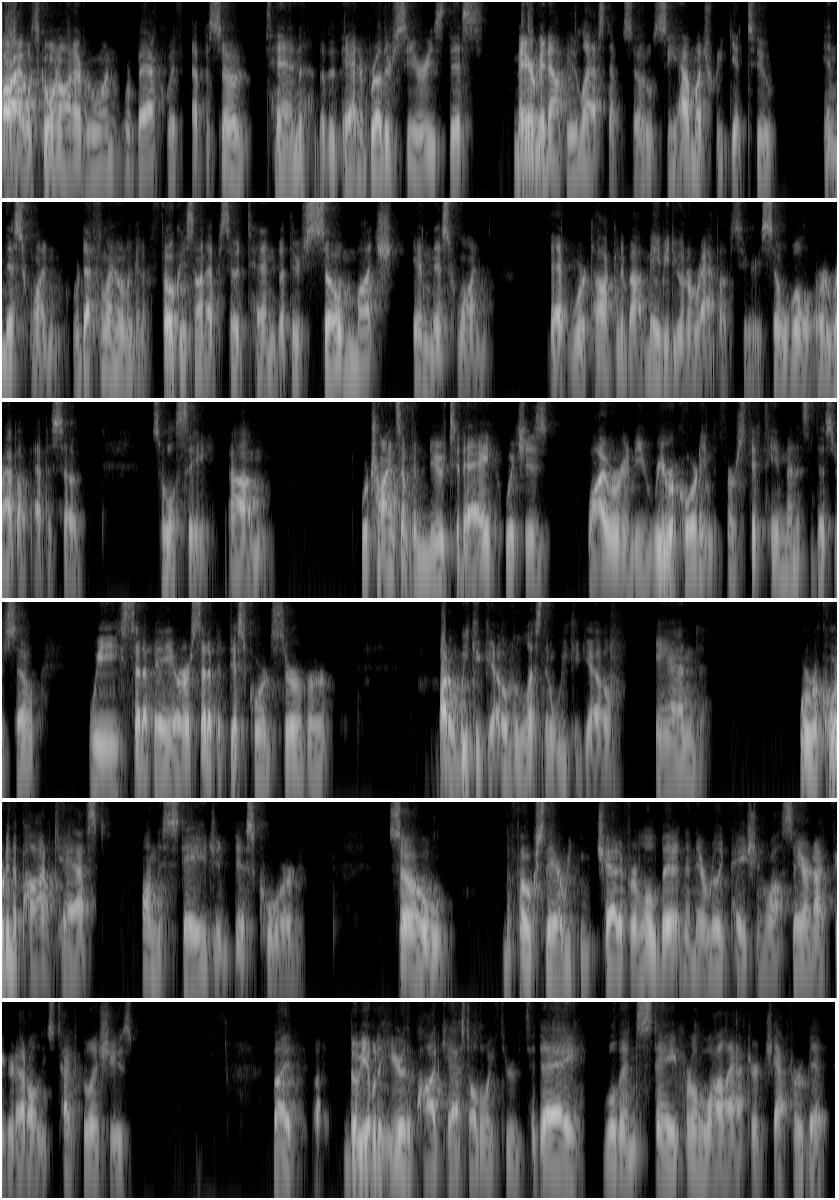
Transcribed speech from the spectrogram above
All right, what's going on, everyone? We're back with episode 10 of the Band of Brothers series. This may or may not be the last episode. We'll see how much we get to in this one. We're definitely only going to focus on episode 10, but there's so much in this one that we're talking about maybe doing a wrap up series. So we'll, or wrap up episode. So we'll see. Um, we're trying something new today, which is why we're going to be re recording the first 15 minutes of this or so. We set up a, or set up a Discord server about a week ago, a little less than a week ago, and we're recording the podcast on the stage in Discord. So the folks there, we, chatted for a little bit, and then they were really patient while Sarah and I figured out all these technical issues. But they'll be able to hear the podcast all the way through today. We'll then stay for a little while after and chat for a bit.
